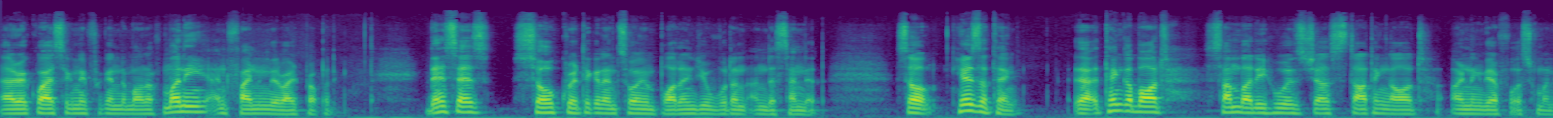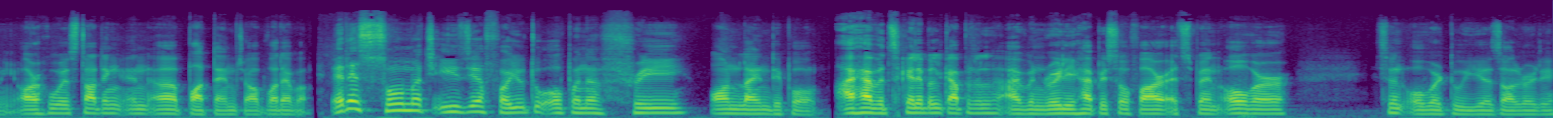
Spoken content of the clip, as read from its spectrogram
uh, requires significant amount of money and finding the right property. This says so critical and so important you wouldn't understand it. So here's the thing, uh, think about somebody who is just starting out earning their first money or who is starting in a part-time job whatever it is so much easier for you to open a free online depot i have it scalable capital i've been really happy so far it's been over it's been over two years already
